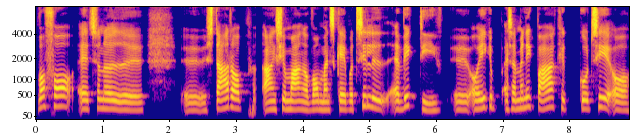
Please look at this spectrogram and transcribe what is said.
Hvorfor at sådan noget øh, øh startup arrangementer, hvor man skaber tillid, er vigtige, øh, og ikke, altså man ikke bare kan gå til at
